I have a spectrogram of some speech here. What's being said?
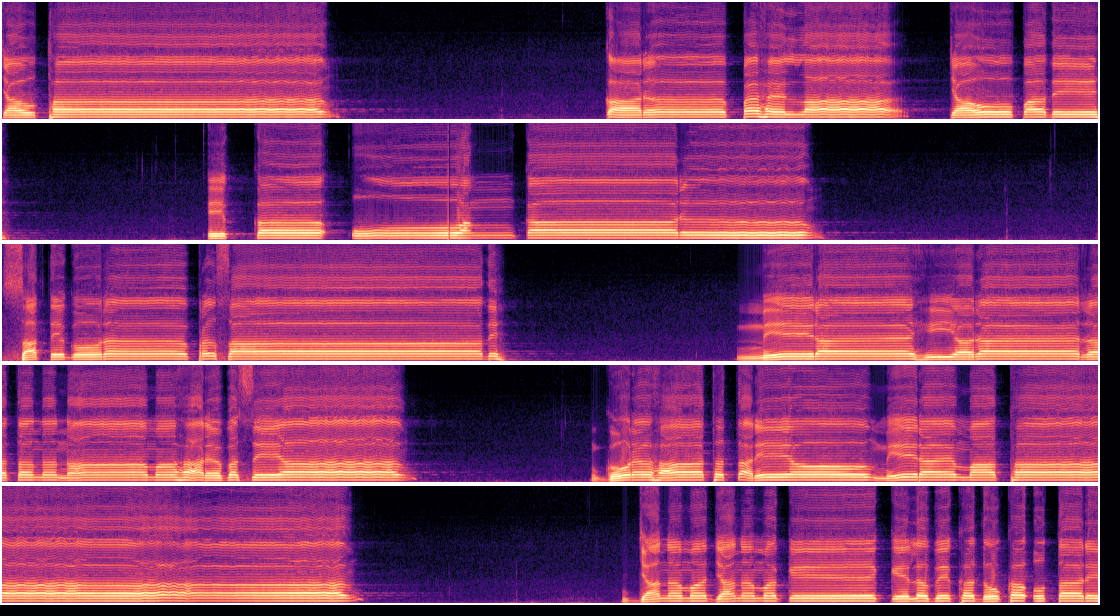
ਚੌਥਾ ਘਰ ਪਹਿਲਾ ਚੌਪਦੇ ਇਕ ਓੰਕਾਰ ਸਤਿ ਗੁਰ ਪ੍ਰਸਾਦ। ਮੇਰਾ ਹੀਰ ਰਤਨ ਨਾਮ ਹਰ ਬਸਿਆ ਗੁਰ ਹਾਥ ਧਰਿਓ ਮੇਰਾ ਮਾਥਾ। ਜਨਮ ਜਨਮ ਕੇ ਕਿਲ ਬਿਖ ਦੁਖ ਉਤਰੇ।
